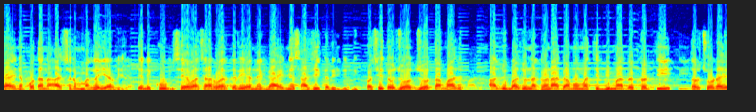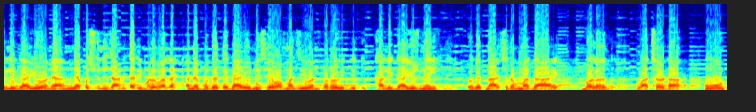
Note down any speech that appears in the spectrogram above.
ગાયને પોતાના આશ્રમમાં લઈ આવ્યા. તેની ખૂબ સેવા સારવાર કરી અને ગાયને સાજી કરી દીધી. પછી તો જોત જોતામાં જ આજુબાજુના ઘણા ગામોમાંથી બીમાર, રખડતી, તરછોડાયેલી ગાયો અને અન્ય પશુની જાણકારી મળવા લાગી. અને ભગતે ગાયોની સેવામાં જીવન પરોવી દીધું. ખાલી ગાયું જ નહીં ભગતના આશ્રમમાં ગાય, બળદ, વાછરડા, ઊંટ,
